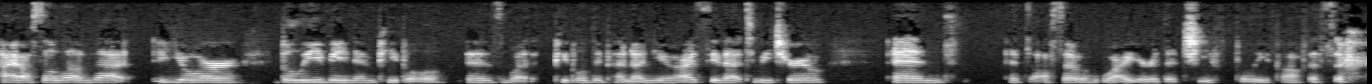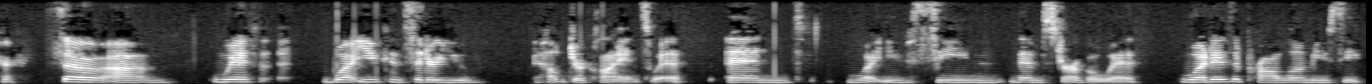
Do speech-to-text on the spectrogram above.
I also love that your believing in people is what people depend on you. I see that to be true. And it's also why you're the chief belief officer. so, um, with what you consider you've helped your clients with and what you've seen them struggle with, what is a problem you see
